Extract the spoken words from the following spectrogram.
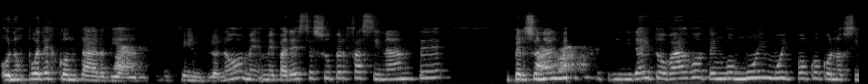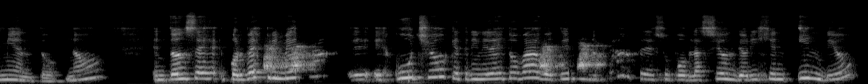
o nos puedes contar, Diane, por ejemplo? ¿no? Me, me parece súper fascinante. Personalmente, de Trinidad y Tobago tengo muy, muy poco conocimiento, ¿no? Entonces, por vez primera, eh, escucho que Trinidad y Tobago tiene una parte de su población de origen indio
